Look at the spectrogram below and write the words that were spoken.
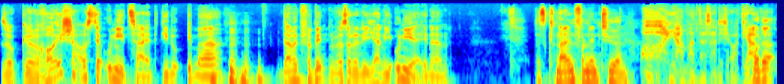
so Geräusche aus der Uni-Zeit, die du immer damit verbinden wirst oder die dich an die Uni erinnern? Das Knallen von den Türen. Oh ja, Mann, das hatte ich auch. Ja, Oder,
